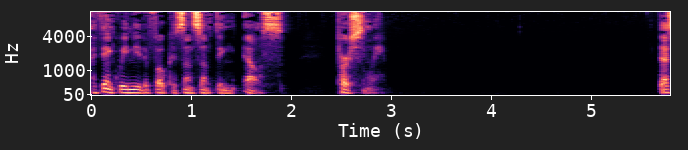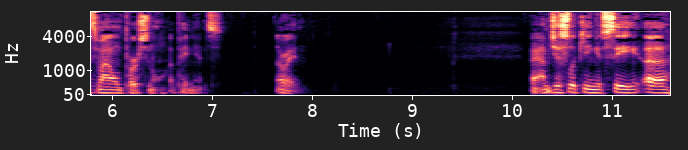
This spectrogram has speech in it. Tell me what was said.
I think we need to focus on something else personally. That's my own personal opinions. All right. I'm just looking to see. Uh,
